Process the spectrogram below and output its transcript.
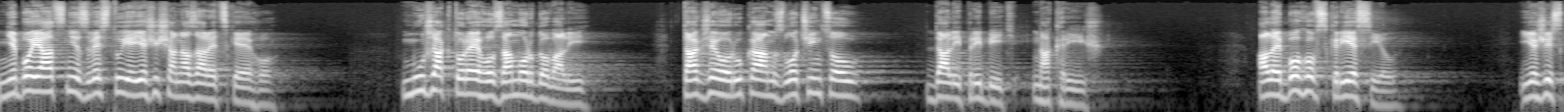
nebojácne zvestuje Ježiša Nazareckého, muža, ktorého zamordovali, takže ho rukám zločincov dali pribiť na kríž. Ale Boh ho vzkriesil. Ježiš,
